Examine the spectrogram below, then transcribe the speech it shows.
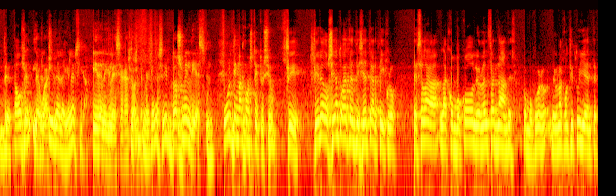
de, Estados Unidos de y de- y, de la iglesia. Y de la Iglesia Católica. sí, hay que decirlo. 2010, última constitución. Sí, tiene 277 artículos. Esa la, la convocó Leonel Fernández, convocó de una constituyente,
